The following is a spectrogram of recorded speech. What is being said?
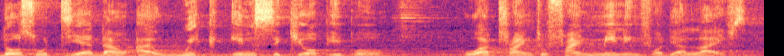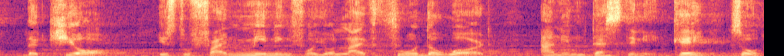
Those who tear down are weak, insecure people who are trying to find meaning for their lives. The cure is to find meaning for your life through the word and in destiny. Okay? So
